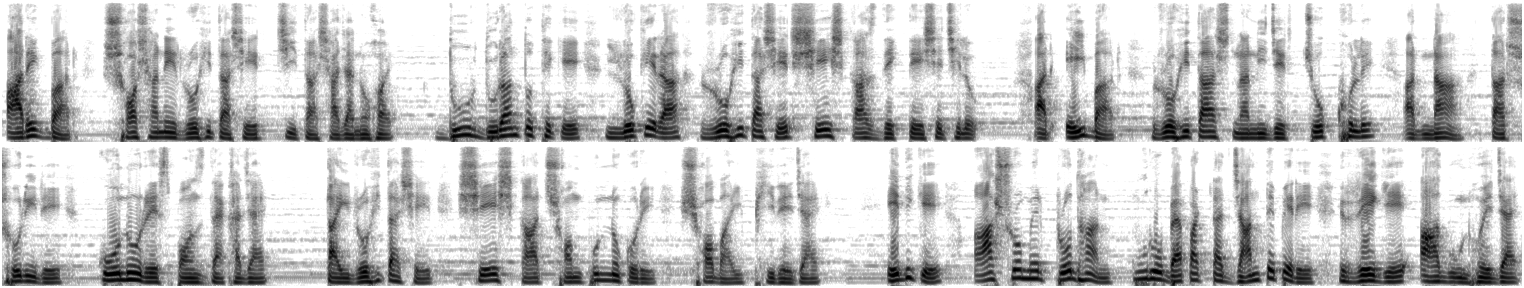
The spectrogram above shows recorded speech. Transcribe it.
আরেকবার শ্মশানে রোহিতাসের চিতা সাজানো হয়। দূর দূরান্ত থেকে লোকেরা রোহিতাসের শেষ কাজ দেখতে এসেছিল। আর এইবার রোহিতাস না নিজের চোখ খোলে আর না তার শরীরে কোনো রেসপন্স দেখা যায়। তাই রোহিতাসের শেষ কাজ সম্পূর্ণ করে সবাই ফিরে যায়। এদিকে আশ্রমের প্রধান পুরো ব্যাপারটা জানতে পেরে রেগে আগুন হয়ে যায়।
